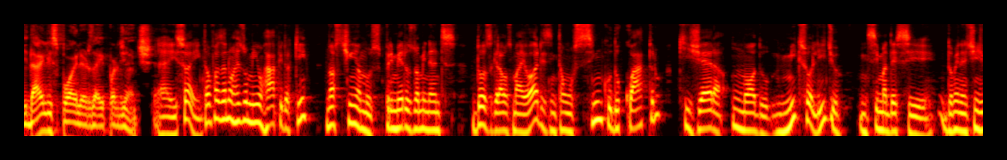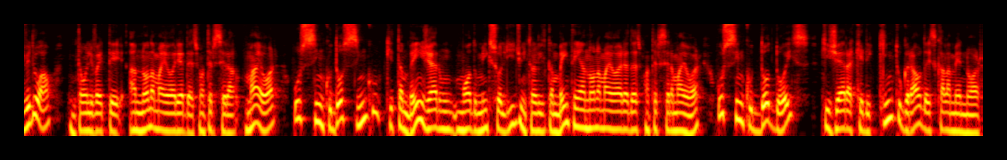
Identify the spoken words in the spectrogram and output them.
E dá-lhe spoilers aí por diante. É isso aí. Então, fazendo um resuminho rápido aqui, nós tínhamos primeiros dominantes dos graus maiores, então o 5 do 4, que gera um modo mixolídio em cima desse dominante individual. Então ele vai ter a nona maior e a décima terceira maior. O 5 do 5, que também gera um modo mixolídio, então ele também tem a nona maior e a décima terceira maior. O 5 do 2, que gera aquele quinto grau da escala menor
